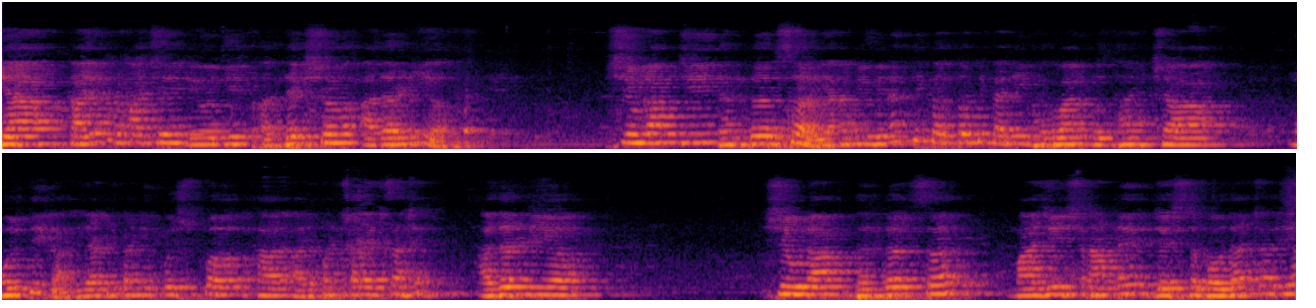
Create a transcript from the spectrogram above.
या कार्यक्रमाचे नियोजित अध्यक्ष आदरणीय शिवरामजी धनगर सर यांना मी विनंती करतो की त्यांनी भगवान बुद्धांच्या मूर्तीला. या ठिकाणी पुष्प हा अर्पण करायचा आहे. आदरणीय शिवराम धनगर सर माजी श्रामणे ज्येष्ठ बौद्धाचार्य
